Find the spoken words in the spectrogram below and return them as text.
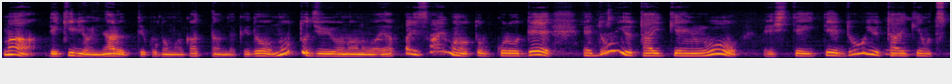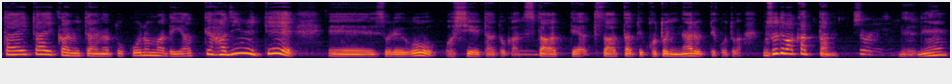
まあできるようになるっていうことも分かったんだけどもっと重要なのはやっぱり最後のところでえどういう体験をえしていてどういう体験を伝えたいかみたいなところまでやって初めて、えーそれを教えたとかうん伝わって伝わったということになるってことがもうそれで分かったんだよね。ね。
